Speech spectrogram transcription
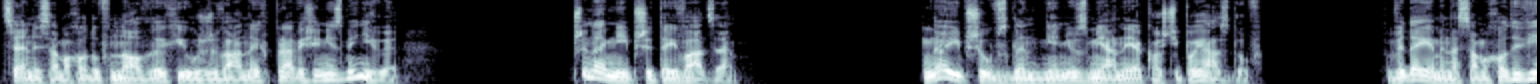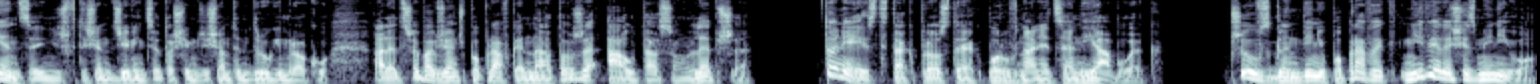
Ceny samochodów nowych i używanych prawie się nie zmieniły. Przynajmniej przy tej wadze. No i przy uwzględnieniu zmiany jakości pojazdów. Wydajemy na samochody więcej niż w 1982 roku, ale trzeba wziąć poprawkę na to, że auta są lepsze. To nie jest tak proste jak porównanie cen jabłek. Przy uwzględnieniu poprawek niewiele się zmieniło,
